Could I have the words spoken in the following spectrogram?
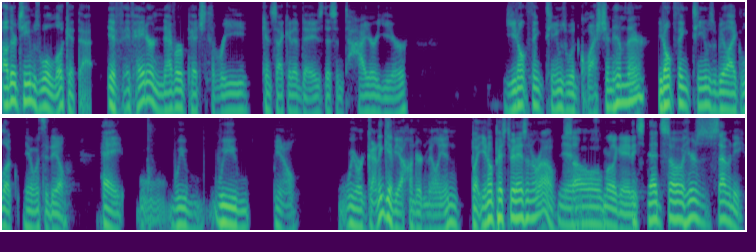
other teams will look at that if if Hader never pitched three consecutive days this entire year you don't think teams would question him there you don't think teams would be like look Yeah. What's the deal? hey we we you know we were gonna give you a hundred million but you don't pitch three days in a row It's so more like 80. instead so here's 70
